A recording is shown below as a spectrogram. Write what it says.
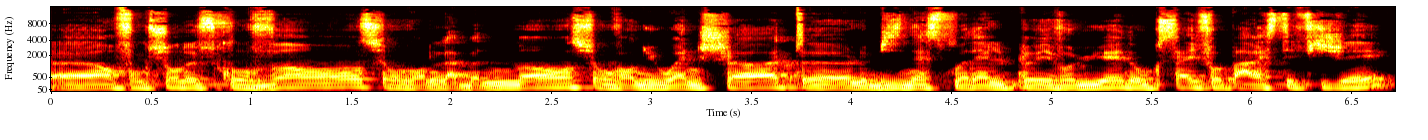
Euh, en fonction de ce qu'on vend, si on vend de l'abonnement, si on vend du one shot, euh, le business model peut évoluer. Donc ça, il faut pas rester figé.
